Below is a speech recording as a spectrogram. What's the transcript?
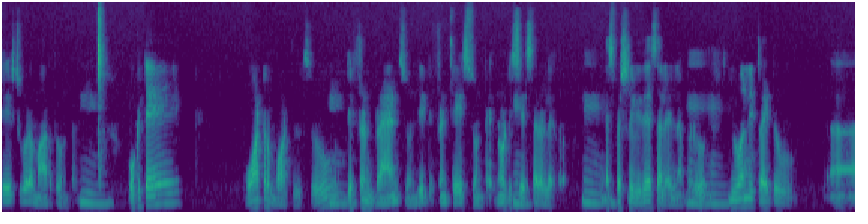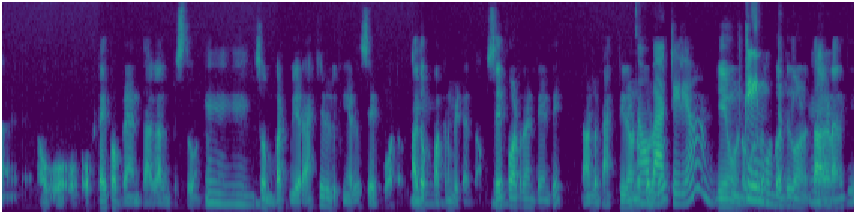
టేస్ట్ కూడా మారుతూ ఉంటుంది. ఒకటే వాటర్ బాటిల్స్ డిఫరెంట్ బ్రాండ్స్ ఉండి డిఫరెంట్ టేస్ట్ ఉంటాయి. నోటీస్. చేశారో లేదో. ఎస్పెషల్లీ విదేశాలు వెళ్ళినప్పుడు you only try to type of brand తాగాలనిపిస్తూ ఉంటుంది. So but we're actually looking at safe water అది ఒక. పక్కన పెట్టేద్దాం. సేఫ్ వాటర్ అంటే ఏంటి? దాంట్లో బ్యాక్టీరియా ఉండకూడదు. బ్యాక్టీరియా ఏమి ఉండకూడదు. కొద్దిగా. తాగడానికి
